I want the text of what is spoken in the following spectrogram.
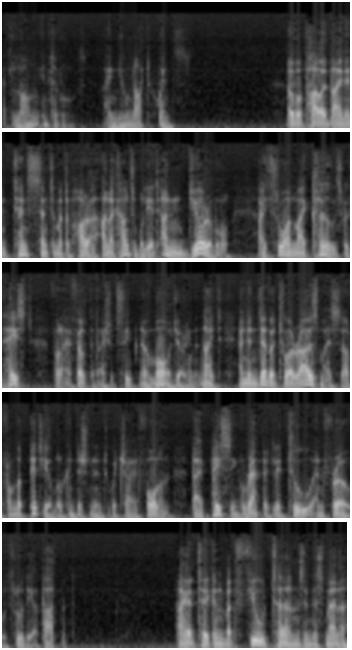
at long intervals, I knew not whence. Overpowered by an intense sentiment of horror, unaccountable yet unendurable, I threw on my clothes with haste, for I felt that I should sleep no more during the night, and endeavored to arouse myself from the pitiable condition into which I had fallen by pacing rapidly to and fro through the apartment. I had taken but few turns in this manner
